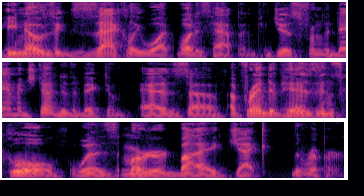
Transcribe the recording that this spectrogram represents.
He knows exactly what what has happened just from the damage done to the victim. As uh, a friend of his in school was murdered by Jack the Ripper.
